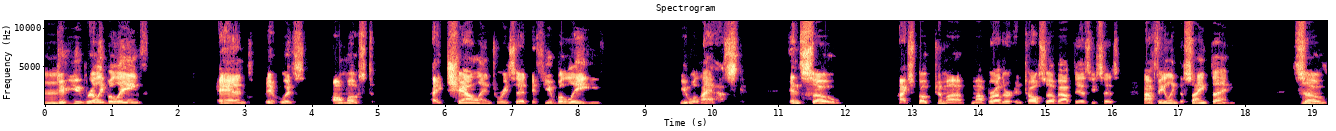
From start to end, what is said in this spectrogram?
Mm. Do you really believe? And it was almost a challenge where he said, if you believe, you will ask. And so I spoke to my, my brother in Tulsa about this. He says, I'm feeling the same thing. So, mm.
